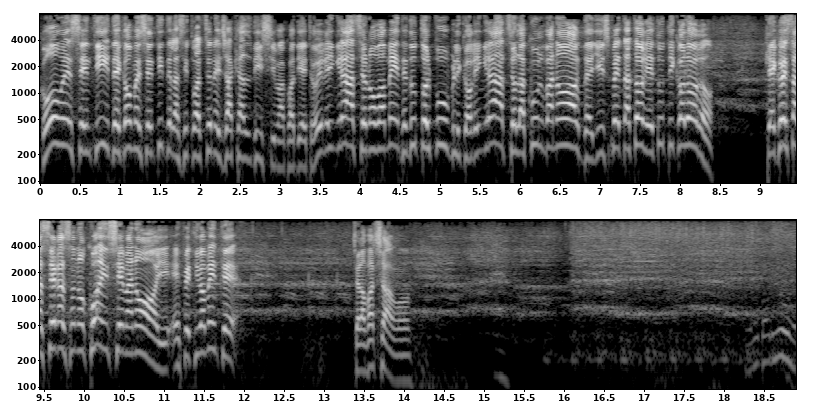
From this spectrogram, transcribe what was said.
Come sentite, come sentite la situazione è già caldissima qua dietro. Io ringrazio nuovamente tutto il pubblico, ringrazio la curva nord, gli spettatori e tutti coloro che questa sera sono qua insieme a noi. Effettivamente ce la facciamo? Numeri uno.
